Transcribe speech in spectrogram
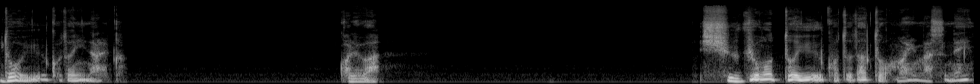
どういうことになるかこれは修行ということだと思いますね。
